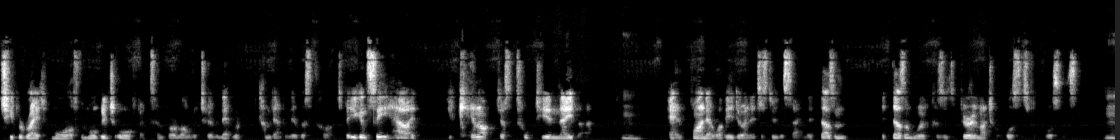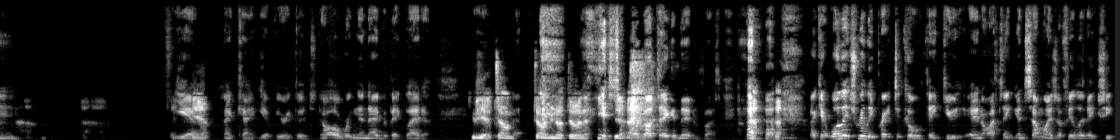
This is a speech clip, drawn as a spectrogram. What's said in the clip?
cheaper rate, more off the mortgage, or fix them for a longer term, and that would come down to their risk tolerance. But you can see how it, you cannot just talk to your neighbour Mm. and find out what they're doing and just do the same. It doesn't it doesn't work because it's very much horses for courses. Mm. Um, uh, Yeah. Okay. Yeah. Very good. I'll ring the neighbour back later. Yeah. Tell them, tell them you're not doing it. yes, yeah. I'm not taking that advice. okay, well, that's really practical. Thank you. And I think in some ways, I feel it actually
